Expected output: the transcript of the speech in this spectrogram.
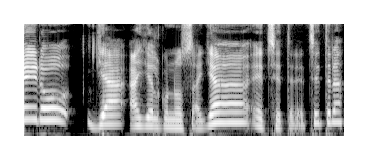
pero ya hay algunos allá, etcétera, etcétera.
